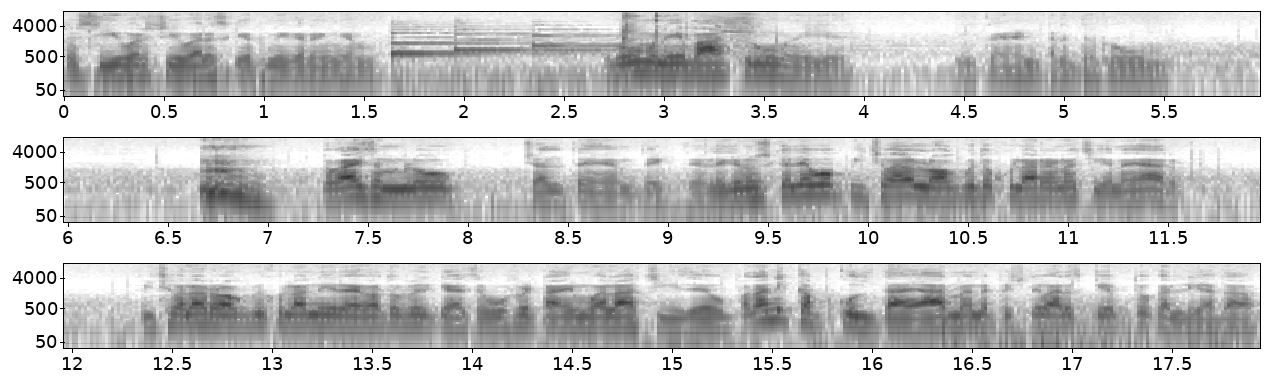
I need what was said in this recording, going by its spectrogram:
तो सीवर सीवर स्केप नहीं करेंगे हम। रूम नहीं बाथरूम है ये। You can enter the room तो गाइस हम लोग चलते हैं, हम देखते हैं। लेकिन उसके लिए वो पीछे वाला लॉक भी तो खुला रहना चाहिए ना यार। पीछे वाला लॉक भी खुला नहीं रहेगा तो फिर कैसे? वो फिर टाइम वाला चीज़ है। वो पता नहीं कब खुलता है यार। मैंने पिछली बार स्केप तो कर लिया था।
